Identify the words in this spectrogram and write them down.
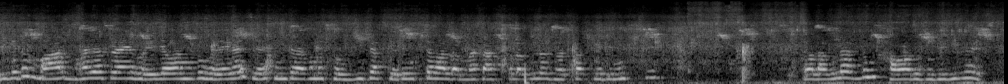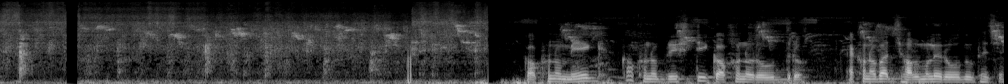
ওদিকে তো মাছ ভাজা প্রায় হয়ে যাওয়ার মতো হয়ে গেছে, কিন্তু এখনও সবজি সব কেটে উঠতে পারলাম না, কাঁচকলাগুলো ঝটপট কেটে নিচ্ছি। কলাগুলো একদম খাওয়ার উপযোগী হয়েছে। কখনো মেঘ, কখনো বৃষ্টি, কখনো রৌদ্র। এখন আবার ঝলমলে রোদ উঠেছে।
